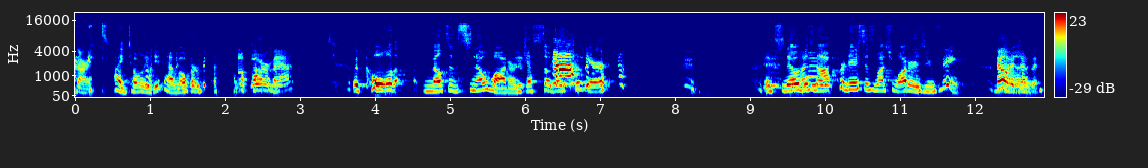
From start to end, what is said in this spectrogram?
sorry i totally did have over a whore bath with cold melted snow water just so we're clear. and snow does not produce as much water as you think. No, it Um, doesn't.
